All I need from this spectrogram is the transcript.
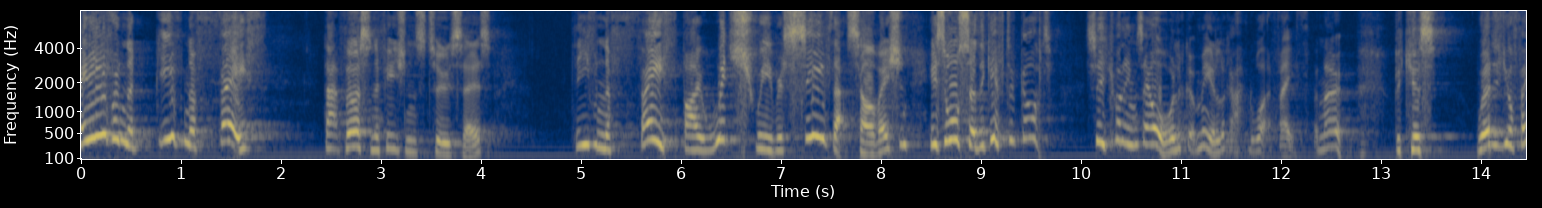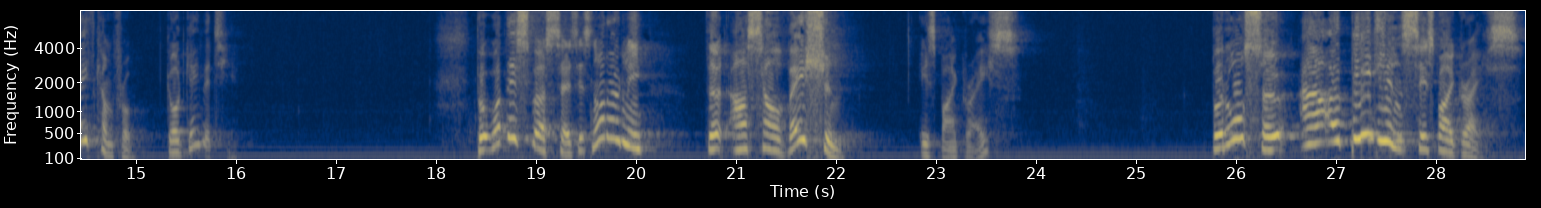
And even the, even the faith, that verse in Ephesians 2 says, even the faith by which we receive that salvation is also the gift of God. So you can't even say, oh, well, look at me, look at all that faith. No, because where did your faith come from? God gave it to you. But what this verse says is not only that our salvation is by grace, but also our obedience is by grace.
